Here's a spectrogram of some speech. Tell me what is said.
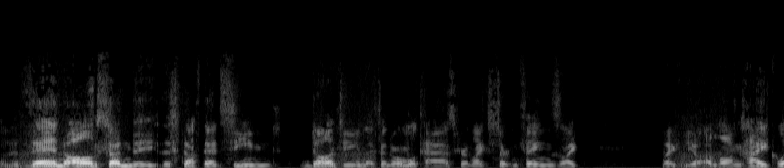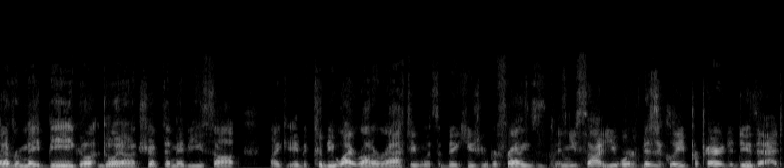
Then all of a sudden, the, the stuff that seemed daunting, like the normal task, or like certain things like like you know a long hike, whatever it may be, go, going on a trip that maybe you thought like it could be white water rafting with a big huge group of friends, and you thought you weren't physically prepared to do that.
